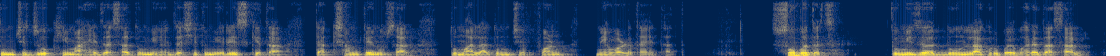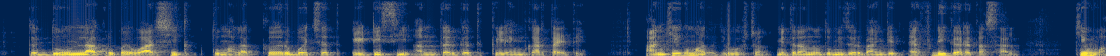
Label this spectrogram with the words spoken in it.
तुमची जोखीम आहे जसा तुम्ही जशी तुम्ही रिस्क घेता त्या क्षमतेनुसार तुम्हाला तुमचे फंड निवडता येतात. सोबतच तुम्ही जर दोन लाख रुपये भरत असाल तर दोन लाख रुपये वार्षिक तुम्हाला कर बचत एटीसी अंतर्गत क्लेम करता येते. आणखी एक महत्वाची गोष्ट मित्रांनो तुम्ही जर बँकेत एफ डी करत असाल किंवा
